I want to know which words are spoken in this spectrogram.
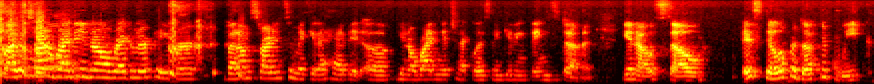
So I just started writing it on regular paper, but I'm starting to make it a habit of, you know, writing a checklist and getting things done. You know, so it's still a productive week.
